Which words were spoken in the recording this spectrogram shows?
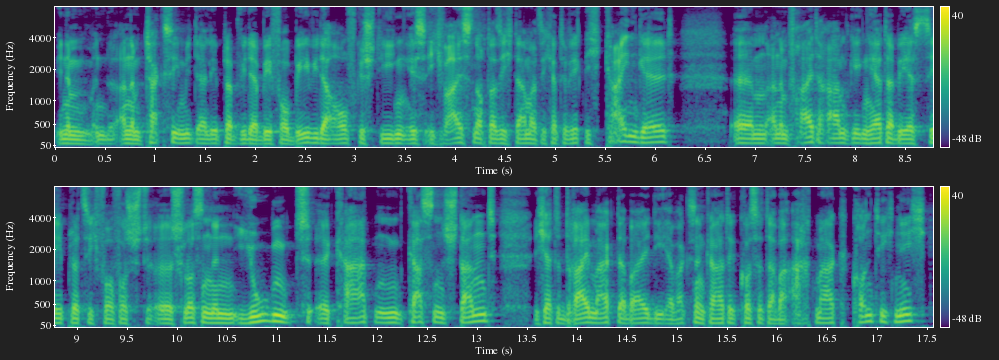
in einem, in, an einem Taxi miterlebt habe, wie der BVB wieder aufgestiegen ist. Ich weiß noch, dass ich damals, ich hatte wirklich kein Geld ähm, an einem Freitagabend gegen Hertha BSC plötzlich vor verschlossenen Jugendkartenkassen stand. Ich hatte drei Mark dabei, die Erwachsenenkarte kostete aber acht Mark, konnte ich nicht.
